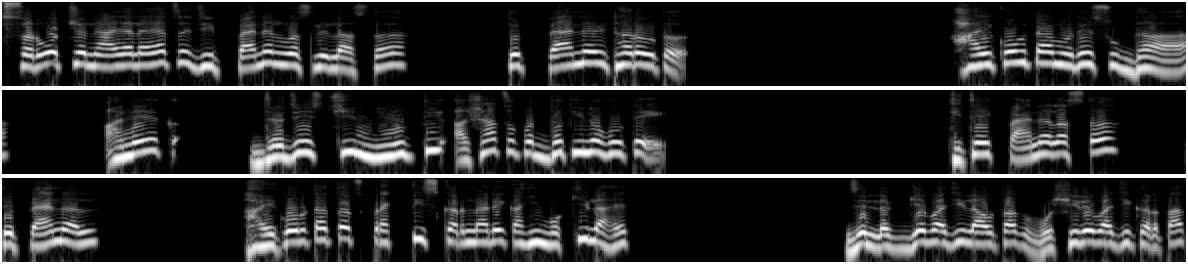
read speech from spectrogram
सर्वोच्च न्यायालयाचं जे पॅनल बसलेलं असतं ते पॅनल ठरवतं. हायकोर्टामध्ये सुद्धा अनेक जजेसची नियुक्ती अशाच पद्धतीनं होते. तिथे एक पॅनल असतं. ते पॅनल हायकोर्टातच प्रॅक्टिस करणारे काही वकील आहेत. जे लग्गेबाजी लावतात वशिरेबाजी करतात.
